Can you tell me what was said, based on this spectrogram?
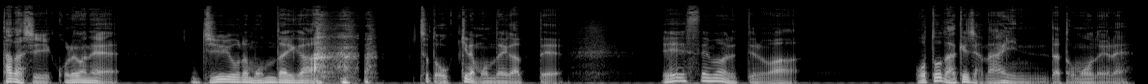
ただし、これはね、重要な問題が ちょっと大きな問題があって、ASMR っていうのは、音だけじゃないんだと思うのよね。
